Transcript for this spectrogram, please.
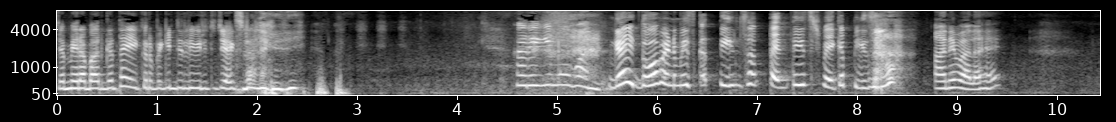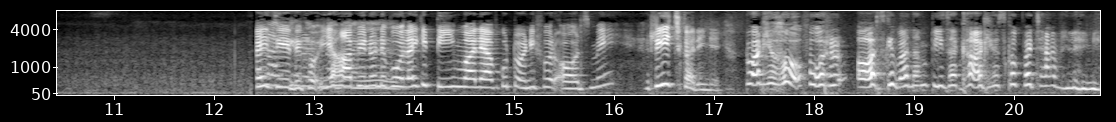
जब मेरा बर्गर था एक रुपये की डिलीवरी तुझे एक्स्ट्रा लगेगी करेगी मुँह बंद। गई दो मिनट में इसका तीन सौ पैंतीस रुपये का पिज़्ज़ा आने वाला है। ये देखो यहाँ पे इन्होंने बोला है कि टीम वाले आपको ट्वेंटी फोर आवर्स में रीच करेंगे। ट्वेंटी फोर आवर्स के बाद हम पिज़्ज़ा खा के उसको पचा भी लेंगे।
